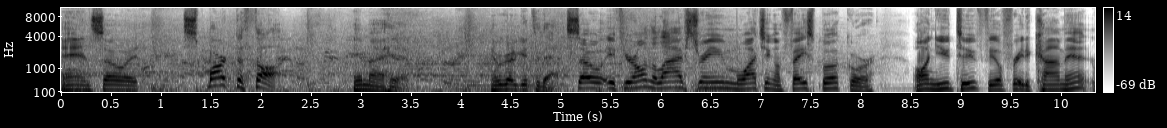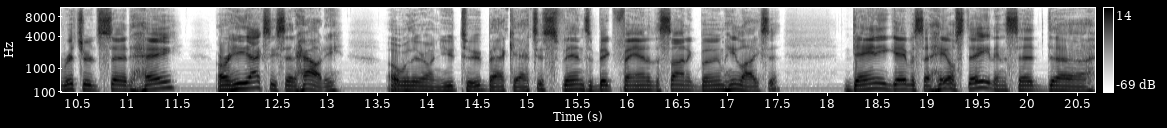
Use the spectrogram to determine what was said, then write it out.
And so it sparked a thought in my head. And we're going to get to that. So if you're on the live stream watching on Facebook or on YouTube, feel free to comment. Richard said, hey, or he actually said howdy over there on YouTube. Back at you. Sven's a big fan of the Sonic Boom. He likes it. Danny gave us a Hail State and said uh,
